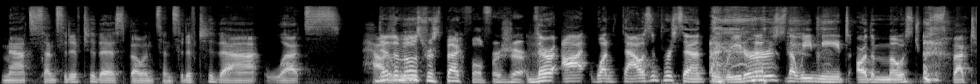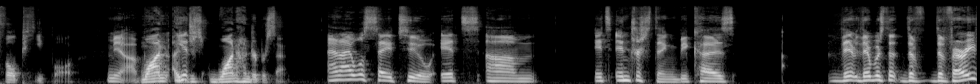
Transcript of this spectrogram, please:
Matt's sensitive to this, Bowen's sensitive to that. Let's. How They're the we- most respectful for sure. they're at one thousand percent. The readers that we meet are the most respectful people. Yeah. One, Yeah. just one hundred percent. and I will say too, it's um, it's interesting because there there was the the the very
